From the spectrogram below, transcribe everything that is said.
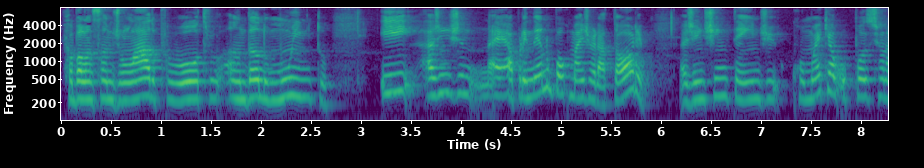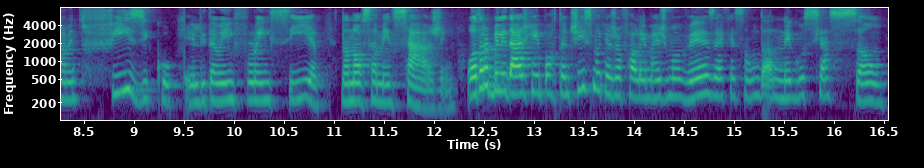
fica balançando de um lado para o outro, andando muito? E a gente, né, aprendendo um pouco mais de oratória, a gente entende como é que o posicionamento físico ele também influencia na nossa mensagem. Outra habilidade que é importantíssima, que eu já falei mais de uma vez, é a questão da negociação,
